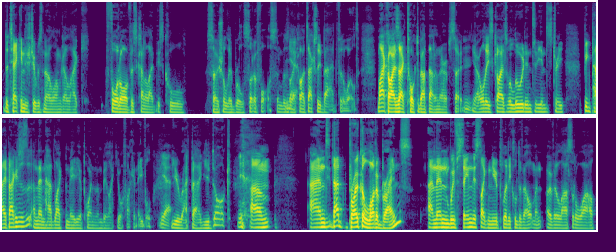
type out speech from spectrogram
the tech industry was no longer like thought of as kind of like this cool social liberal sort of force and was like, oh, it's actually bad for the world. Mike Isaac talked about that in their episode. You know, all these guys were lured into the industry, big pay packages, and then had like the media point at them and be like, you're fucking evil. Yeah. You ratbag, you dog. Um, and that broke a lot of brains. And then we've seen this like new political development over the last little while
